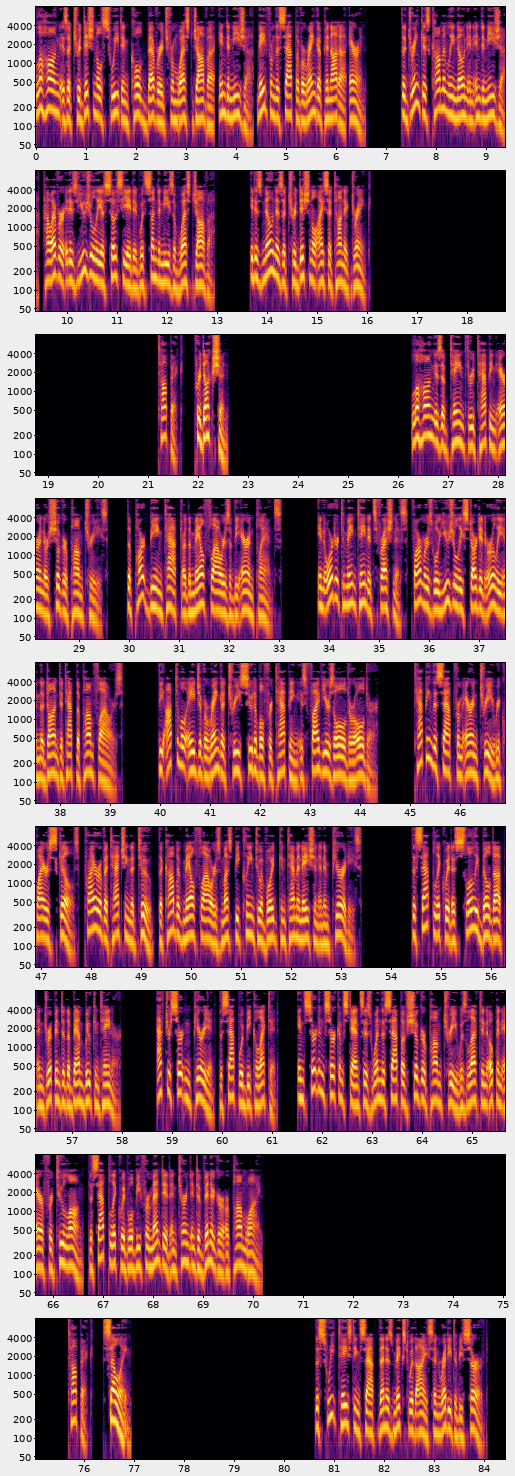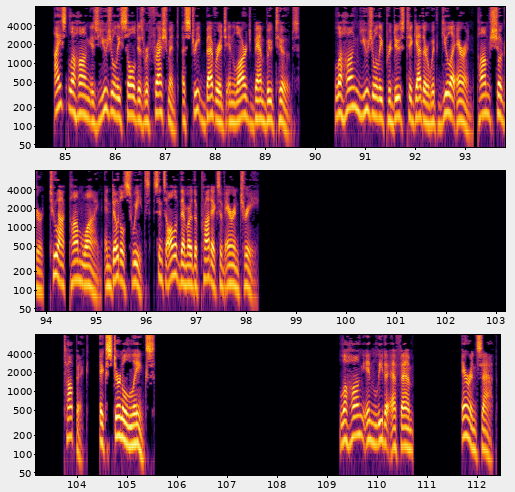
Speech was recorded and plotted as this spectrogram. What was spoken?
Lahang is a traditional sweet and cold beverage from West Java, Indonesia, made from the sap of Arenga pinnata aren. The drink is commonly known in Indonesia, however it is usually associated with Sundanese of West Java. It is known as a traditional isotonic drink. Production Lahang is obtained through tapping aren or sugar palm trees. The part being tapped are the male flowers of the aren plants. In order to maintain its freshness, farmers will usually start it early in the dawn to tap the palm flowers. The optimal age of Arenga tree suitable for tapping is 5 years old or older. Tapping the sap from aren tree requires skills. Prior of attaching the tube, the cob of male flowers must be cleaned to avoid contamination and impurities. The sap liquid is slowly build up and drip into the bamboo container. After certain period, the sap would be collected. In certain circumstances when the sap of sugar palm tree was left in open air for too long, the sap liquid will be fermented and turned into vinegar or palm wine. Selling The sweet-tasting sap then is mixed with ice and ready to be served. Iced lahang is usually sold as refreshment, a street beverage in large bamboo tubes. Lahang usually produced together with gula aren palm sugar, tuak palm wine and dodol sweets, since all of them are the products of aren tree. External links Lahang in Lida FM Aren Sap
